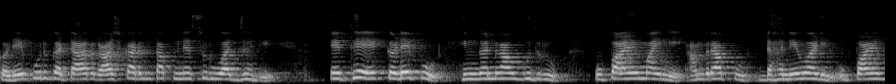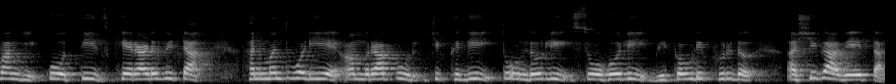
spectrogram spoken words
कडेपूर गटात राजकारण तापण्यास सुरुवात झाली. येथे कडेपूर हिंगणगाव बुद्रुक उपाळे मायने आमरापूर ढाणेवाडी उपाळे वांगी कोतीज खेराड विटा हनुमंतवडिये अमरापूर चिखली तोंडोली सोहोली भिकवडी खुर्द अशी गावे येतात.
